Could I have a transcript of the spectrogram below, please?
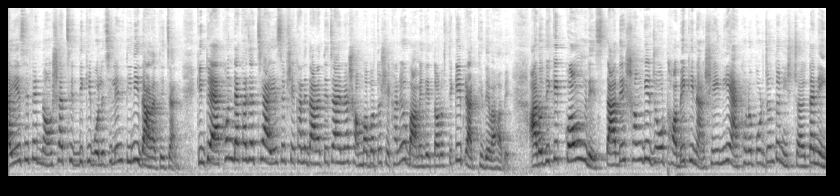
আইএসএফ এর নওশাদ সিদ্দিকি বলেছিলেন তিনি দাঁড়াতে চান। কিন্তু এখন দেখা যাচ্ছে আইএসএফ সেখানে দাঁড়াতে চায় না, সম্ভবত সেখানেও বামেদের তরফ থেকেই প্রার্থী দেওয়া হবে। আর ওদিকে কংগ্রেস, তাদের সঙ্গে জোট হবে কিনা সেই নিয়ে এখনও পর্যন্ত নিশ্চয়তা নেই।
